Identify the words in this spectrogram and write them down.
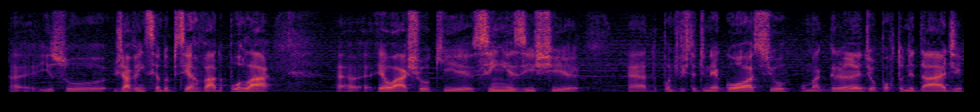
Uh, isso já vem sendo observado por lá. Uh, eu acho que sim, existe, do ponto de vista de negócio, uma grande oportunidade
